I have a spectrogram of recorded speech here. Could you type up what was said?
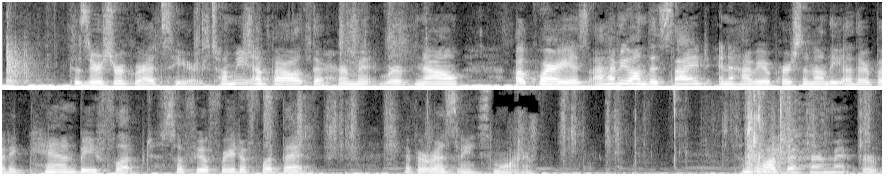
because there's regrets here. Tell me about the Hermit Riv. Now, Aquarius, I have you on this side and I have your person on the other, but it can be flipped. So feel free to flip it if it resonates more. Tell me about the Hermit Riv.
